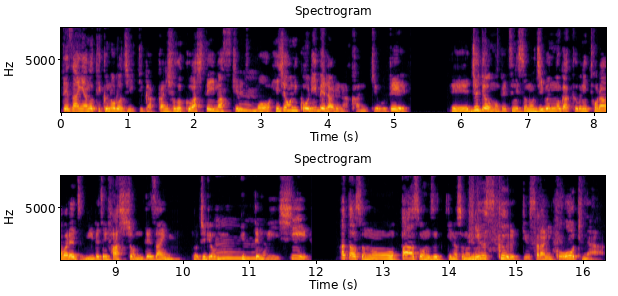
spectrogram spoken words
デザインテクノロジーっていう学科に所属はしていますけれども、うん、非常にこうリベラルな環境で、えー、授業も別にその自分の学部にとらわれずに別にファッション、デザインの授業に行ってもいいし、あとはその、パーソンズっていうのはそのニュースクールっていうさらにこう大きな、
